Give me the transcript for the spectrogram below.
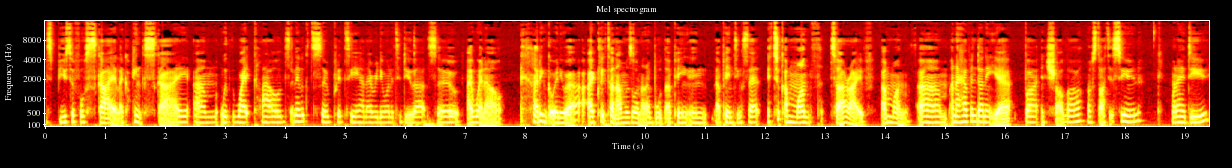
this beautiful sky, like a pink sky, um, with white clouds, and it looked so pretty, and I really wanted to do that. So I went out. I didn't go anywhere. I clicked on Amazon and I bought that painting that painting set. It took a month to arrive. A month. Um, and I haven't done it yet, but inshallah I'll start it soon. When I do,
